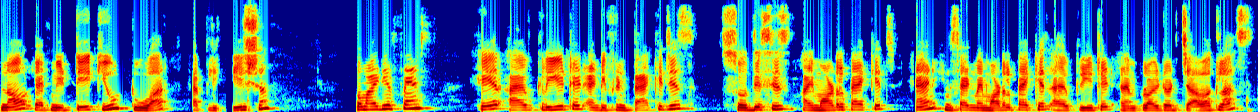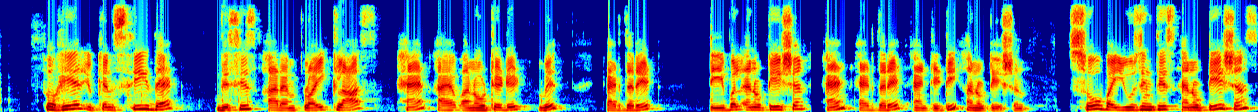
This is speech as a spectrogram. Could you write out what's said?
Now let me take you to our application so my dear friends here I have created and different packages. So this is my model package and inside my model package I have created an employee.java class. So here you can see that this is our employee class and I have annotated it with at the rate table annotation and at the rate entity annotation. So by using these annotations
